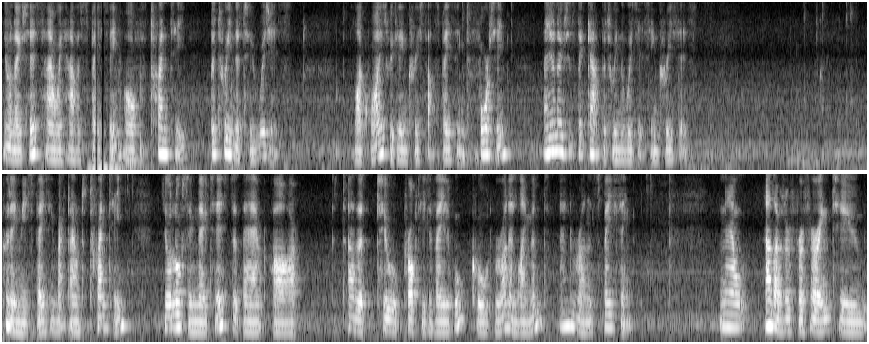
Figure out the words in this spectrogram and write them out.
You'll notice how we have a spacing of 20 between the two widgets. Likewise, we can increase that spacing to 40, and you'll notice the gap between the widgets increases. Putting the spacing back down to 20, you'll also notice that there are other two properties available called run alignment and run spacing. Now, as I was referring to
